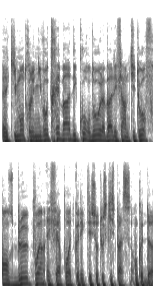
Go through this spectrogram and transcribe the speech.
euh, qui montrent le niveau très bas des cours d'eau là-bas. Allez faire un petit tour francebleu.fr pour être connecté sur tout ce qui se passe en Côte d'Or.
